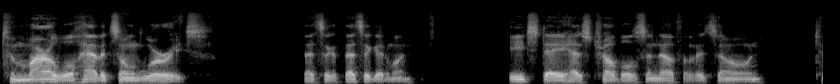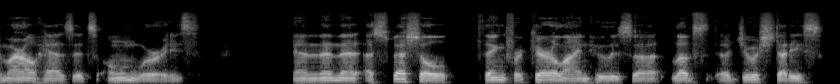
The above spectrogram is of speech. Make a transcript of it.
Tomorrow will have its own worries. That's a that's a good one. Each day has troubles enough of its own. Tomorrow has its own worries. And then a special thing for Caroline, who is uh, loves uh, Jewish studies.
